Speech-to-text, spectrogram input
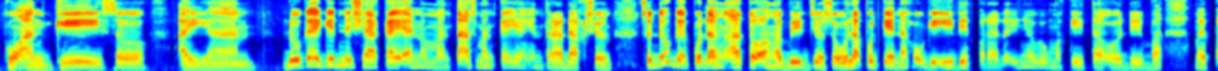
kung ang gay. So ayan. Dugay gid ni siya kay ano man taas man kay ang introduction. So dugay pud ang ato ang nga video. So wala pud kay nako gi-edit para inyo kung makita. O di ba? May pa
